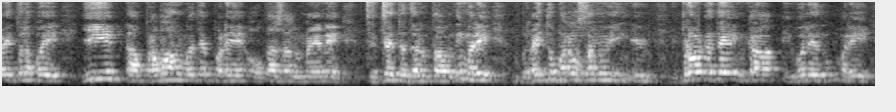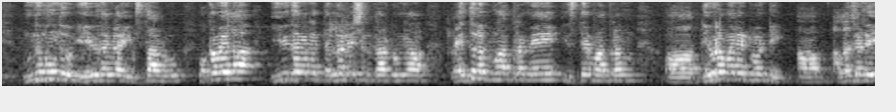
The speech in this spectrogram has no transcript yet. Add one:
రైతులపై ఈ ప్రభావం అయితే పడే అవకాశాలు ఉన్నాయనే చర్చ అయితే జరుగుతూ ఉంది. మరి రైతు భరోసాను ఇప్పటివరకైతే ఇంకా ఇవ్వలేదు. మరి ముందు ముందు ఏ విధంగా ఇస్తారు? ఒకవేళ ఈ విధంగానే తెల్ల రేషన్ కార్డు ఉన్న రైతులకు మాత్రమే ఇస్తే మాత్రం తీవ్రమైనటువంటి అలజడి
